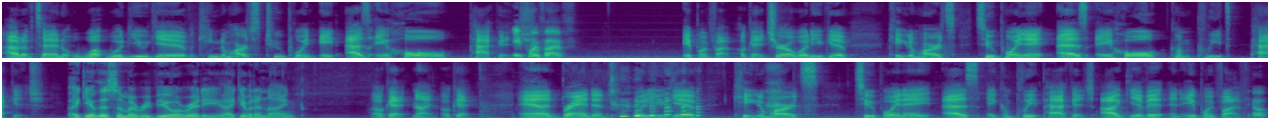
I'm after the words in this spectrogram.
out of ten, what would you give Kingdom Hearts two point eight as a whole package? Eight point five. 8.5. Okay, Churro, what do you give Kingdom Hearts 2.8 as a whole complete package? I give this in my review already. I give it a nine. Okay, 9. Okay. And Brandon, what do you give Kingdom Hearts 2.8 as a complete package? I give it an 8.5. Oh,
